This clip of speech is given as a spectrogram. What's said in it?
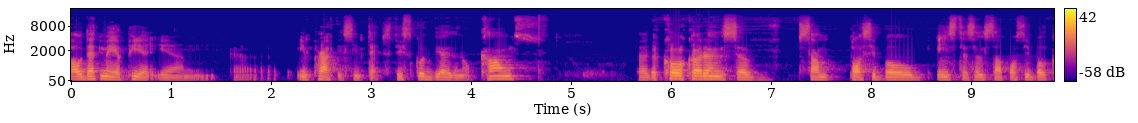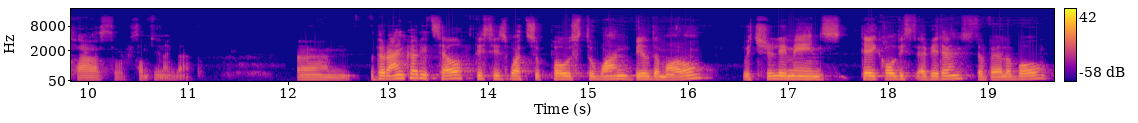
how that may appear in, uh, in practice in text. This could be, I don't know, counts, uh, the co-occurrence of some possible instance and some possible class or something like that. Um, the ranker itself, this is what's supposed to one, build a model, which really means take all this evidence available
